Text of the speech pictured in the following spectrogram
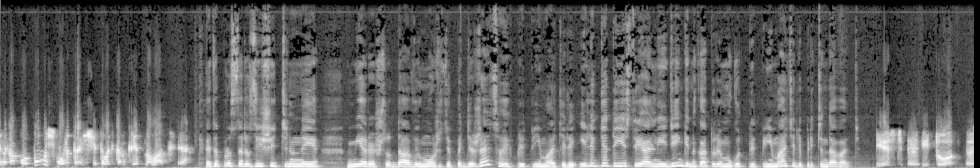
И на какую помощь может рассчитывать конкретно Латвия? Это просто разрешительные меры, что да, вы можете поддержать своих предпринимателей, или где-то есть реальные деньги, на которые могут предприниматели претендовать? Есть э, и то, э,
